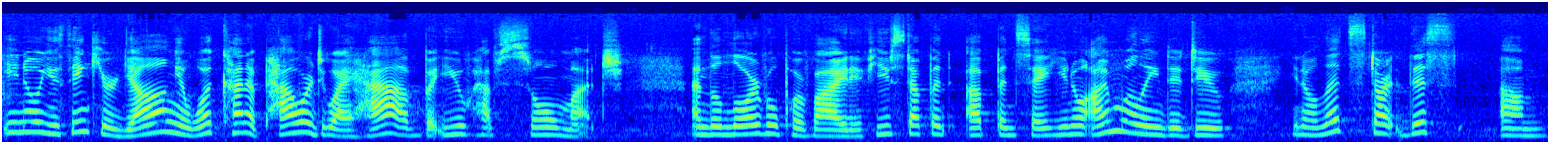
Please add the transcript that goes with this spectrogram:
you know, you think you're young and what kind of power do I have? But you have so much. And the Lord will provide. If you step up and say, you know, I'm willing to do, you know, let's start this um,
